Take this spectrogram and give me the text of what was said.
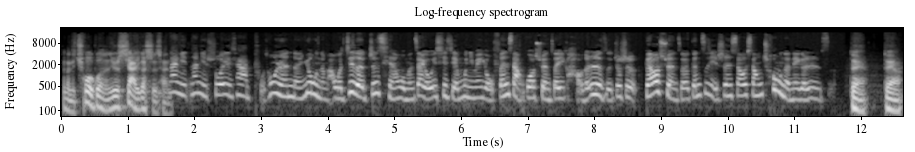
对吧？你错过了就是下一个时辰。那你那你说一下普通人能用的嘛？我记得之前我们在有一期节目里面有分享过，选择一个好的日子，就是不要选择跟自己生肖相冲的那个日子。对对啊。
